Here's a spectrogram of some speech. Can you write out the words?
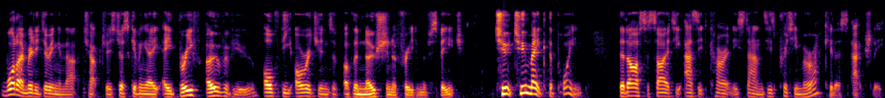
What I'm really doing in that chapter is just giving a, a brief overview of the origins of, of the notion of freedom of speech to to make the point that our society as it currently stands is pretty miraculous actually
